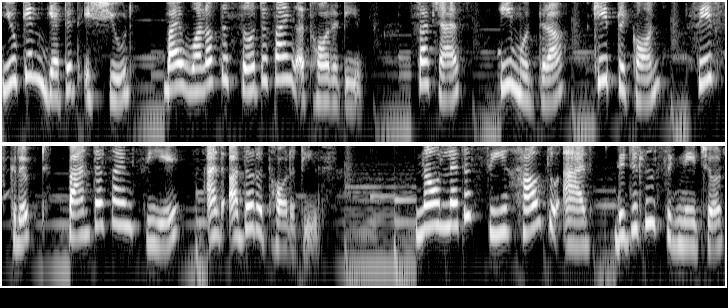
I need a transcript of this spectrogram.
you can get it issued by one of the certifying authorities such as eMudhra, Capricorn, SafeScrypt, PantaSign CA, and other authorities. Now let us see how to add digital signature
